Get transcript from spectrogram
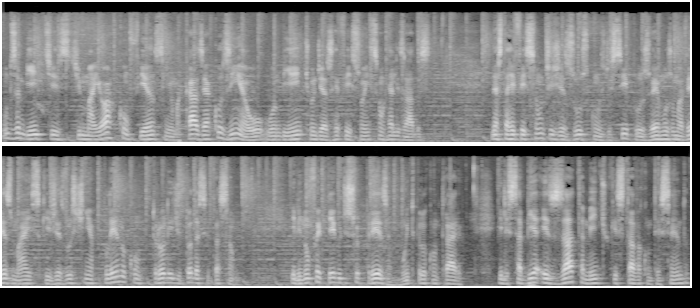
Um dos ambientes de maior confiança em uma casa é a cozinha ou o ambiente onde as refeições são realizadas. Nesta refeição de Jesus com os discípulos, vemos uma vez mais que Jesus tinha pleno controle de toda a situação. Ele não foi pego de surpresa, muito pelo contrário. Ele sabia exatamente o que estava acontecendo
